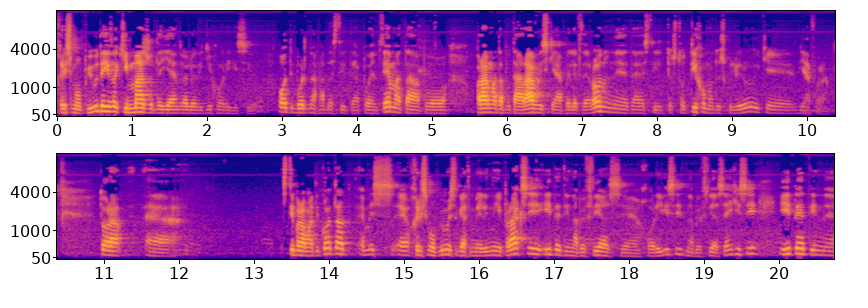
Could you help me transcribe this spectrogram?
χρησιμοποιούνται ή δοκιμάζονται για ενδοελωδική χορήγηση. Ό,τι μπορείτε να φανταστείτε. Από ενθέματα, από πράγματα που τα ράβεις και απελευθερώνουν ε, στο τείχομα του σκληρού και διάφορα. Τώρα, ε, στην πραγματικότητα, εμείς ε, χρησιμοποιούμε στην καθημερινή πράξη είτε την απευθείας ε, χορήγηση, την απευθείας έγχυση, είτε την ε,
